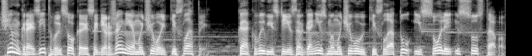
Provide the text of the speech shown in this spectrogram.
Чем грозит высокое содержание мочевой кислоты? Как вывести из организма мочевую кислоту и соли из суставов?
